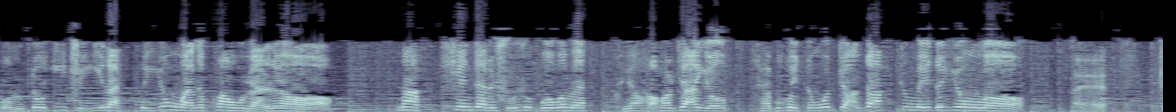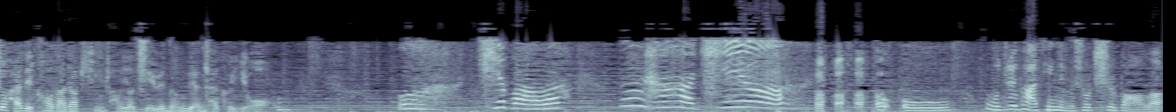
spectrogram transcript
我们都一直依赖会用完的矿物燃料。那现在的叔叔伯伯们可要好好加油，才不会等我长大就没得用了。哎，这还得靠大家平常要节约能源才可以哦。哇，吃饱了。嗯，好好吃哦！哦哦，我最怕听你们说吃饱了，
